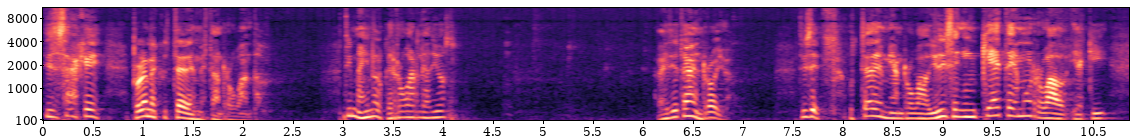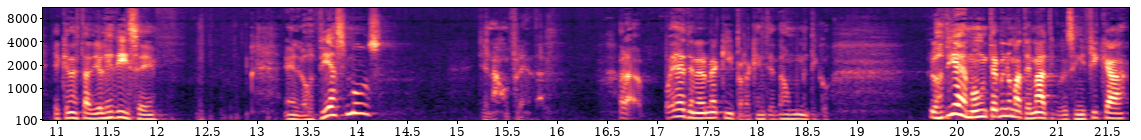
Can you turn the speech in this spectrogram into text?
Dice, ¿sabes qué? El problema es que ustedes me están robando. ¿Te imaginas lo que es robarle a Dios? Ahí estás en rollo. Dice, ustedes me han robado. Y dicen, ¿en qué te hemos robado? Y aquí, que no está, Dios les dice, en los diezmos y en las ofrendas. Ahora, voy a detenerme aquí para que entiendas un momentico. Los diezmos es un término matemático que significa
